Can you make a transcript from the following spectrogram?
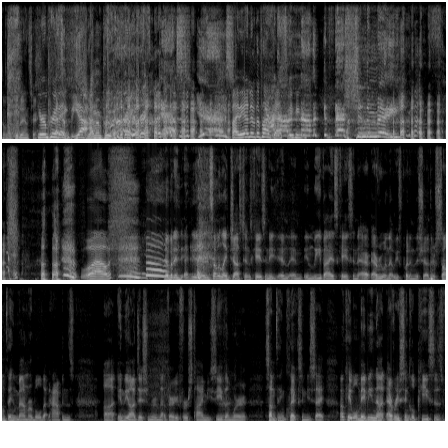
That was a good answer. You're improving. That's a, yeah, I'm improving. Great, great. Yes, yes. By the end of the podcast, we can. Another confession to me. Wow. no, but in, you in someone like Justin's case, and, he, and, and in Levi's case, and e- everyone that we've put in the show, there's something memorable that happens uh, in the audition room that very first time you see them, where something clicks, and you say, "Okay, well, maybe not every single piece is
